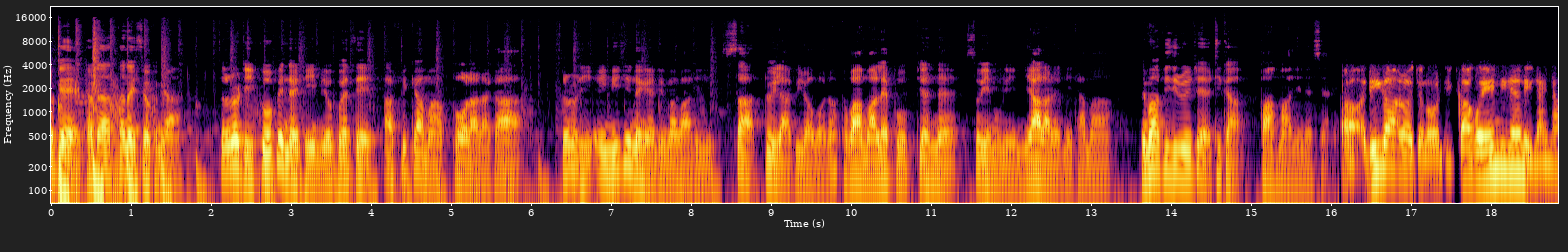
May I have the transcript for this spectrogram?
ဟုတ်ကဲ့ဒေါက်တာသန်းနိုင်စောခင်ဗျာကျွန်တော်တို့ဒီ COVID-19 မျိုးကွဲသစ်အာဖရိကမှာပေါ်လာတာကကျွန်တော်တို့ဒီအိန္ဒိယနိုင်ငံတွေမှာပါဒီစတွေ့လာပြီးတော့ဗောနော်ကမ္ဘာမှာလည်းပိုပြန့်နှံ့ဆွေးရမှုတွေများလာတဲ့အနေအထားမှာမြန်မာပြည်သူတွေအတွက်အဓိကပါမှာခြင်းနဲ့ဆရာအာအဓိကကတော့ကျွန်တော်ဒီကာကွယ်ရေးနည်းလမ်းတွေလိုက်နာ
